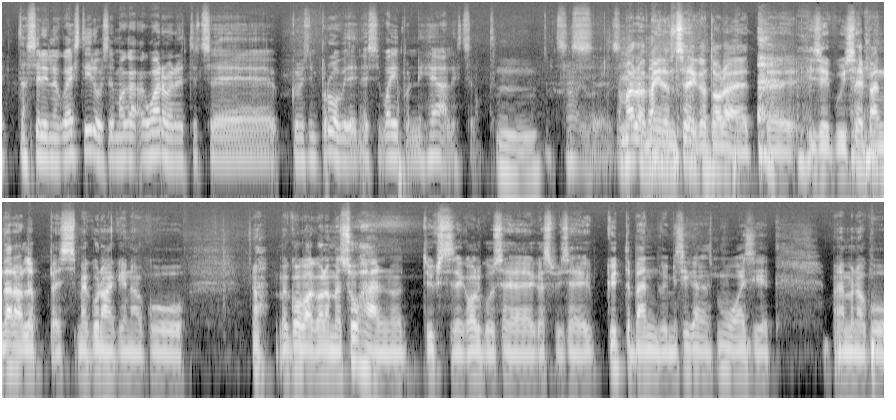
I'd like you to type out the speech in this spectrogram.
et noh, see oli nagu hästi ilus ja ma, aga ma arvan, et, et see, kui me siin proovi teinud, siis see vibe on nii hea lihtsalt. Mm.. ma arvan, et meil on see ka tore, et äh, isegi kui see bänd ära lõppes, me kunagi nagu noh, me kogu aeg oleme suhelnud üksteisega, olgu see kasvõi see küttebänd või mis iganes muu asi, et me oleme nagu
